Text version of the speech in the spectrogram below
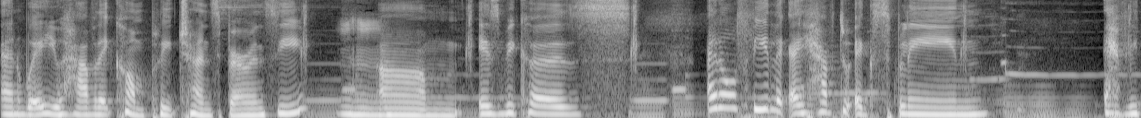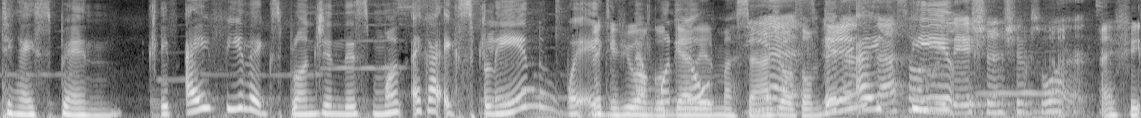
and where you have like complete transparency, um, is because I don't feel like I have to explain everything I spend if I feel like splunging this month, I gotta explain. Where Like if you want to go get a little money massage or Yes, something. because I that's feel- how relationships work. I feel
